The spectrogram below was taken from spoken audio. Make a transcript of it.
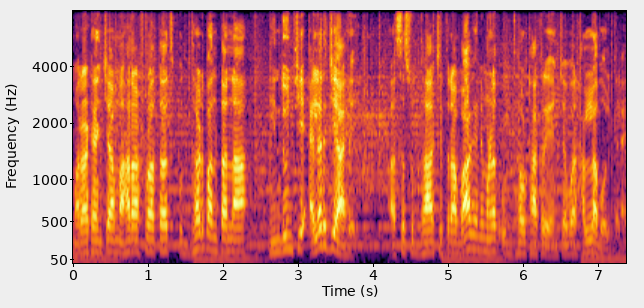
मराठ्यांच्या महाराष्ट्रातच उद्धडपंतांना हिंदूंची ॲलर्जी आहे. असं सुद्धा चित्रा वाघ यांनी म्हणत उद्धव ठाकरे यांच्यावर हल्लाबोल केलाय.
